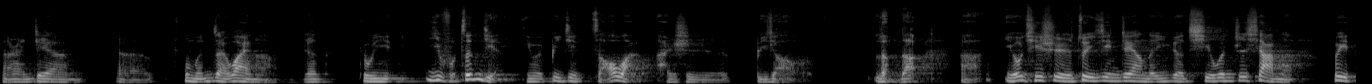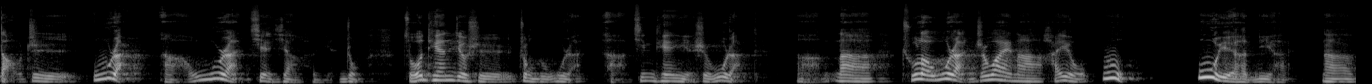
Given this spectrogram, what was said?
当然，这样呃，出门在外呢，反正注意衣服增减，因为毕竟早晚还是比较冷的啊。尤其是最近这样的一个气温之下呢，会导致污染啊，污染现象很严重。昨天就是重度污染啊，今天也是污染啊。那除了污染之外呢，还有雾。雾也很厉害。那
